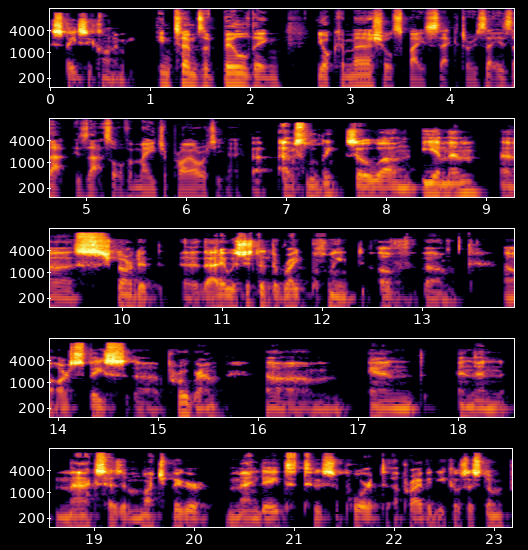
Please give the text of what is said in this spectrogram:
space economy in terms of building your commercial space sector is that is that is that sort of a major priority now? Uh, absolutely. So um, EMM uh, started uh, that. It was just at the right point of um, uh, our space uh, program. Um, and and then max has a much bigger mandate to support a private ecosystem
